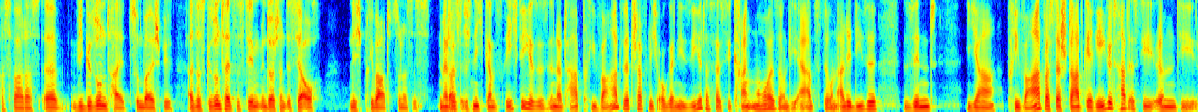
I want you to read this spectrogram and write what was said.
was war das? Äh, wie Gesundheit zum Beispiel. Also das Gesundheitssystem in Deutschland ist ja auch nicht privat, sondern es ist Ja, das staatlich. ist nicht ganz richtig. Es ist in der Tat privat wirtschaftlich organisiert. Das heißt, die Krankenhäuser und die Ärzte und alle diese sind ja privat. Was der Staat geregelt hat, ist die, ähm, die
